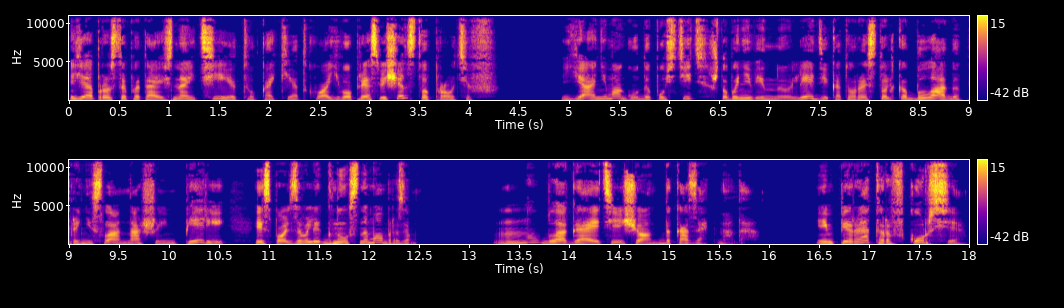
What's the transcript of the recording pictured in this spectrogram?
Я просто пытаюсь найти эту кокетку, а его преосвященство против. Я не могу допустить, чтобы невинную леди, которая столько блага принесла нашей империи, использовали гнусным образом. Ну, блага эти еще доказать надо. Император в курсе,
